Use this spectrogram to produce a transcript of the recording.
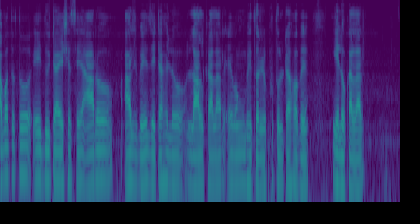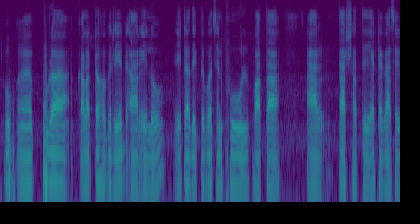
আপাতত এই দুইটা এসেছে। আরও আসবে, যেটা হলো লাল কালার এবং ভেতরের পুতুলটা হবে এলো কালার। পুরা কালারটা হবে রেড আর এলো এটা দেখতে পাচ্ছেন ফুল, পাতা আর তার সাথে একটা গাছের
